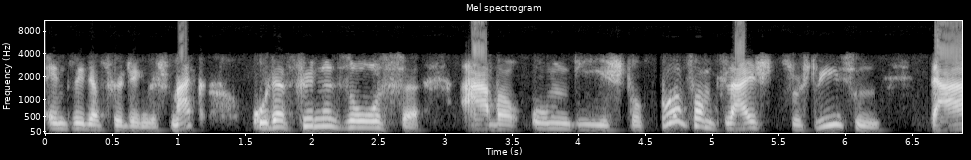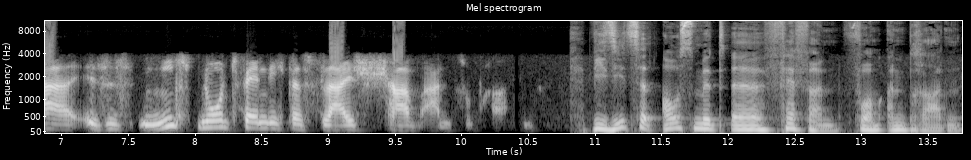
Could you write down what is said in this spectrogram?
entweder für den Geschmack oder für eine Soße. Aber um die Struktur vom Fleisch zu schließen, da ist es nicht notwendig, das Fleisch scharf anzubraten. Wie sieht's denn aus mit äh, Pfeffern vorm Anbraten?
